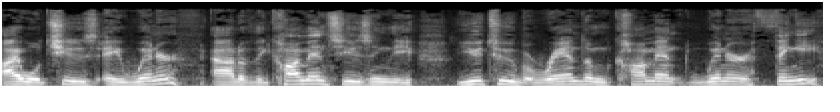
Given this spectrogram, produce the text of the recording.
I will choose a winner out of the comments using the YouTube random comment winner thingy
